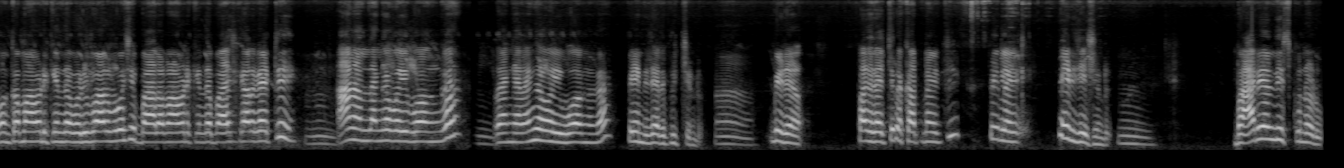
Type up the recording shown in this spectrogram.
వంక మామిడి కింద ఒడిబాలు పోసి బాల మామిడి కింద బాసికాలు కట్టి ఆనందంగా వైభవంగా రంగరంగ వైభవంగా పెళ్ళి జరిపించిండు. బిడ్డను పది లక్షల కట్నం ఇచ్చి పిల్ల పెళ్ళి చేసిండు. భార్యను తీసుకున్నాడు.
